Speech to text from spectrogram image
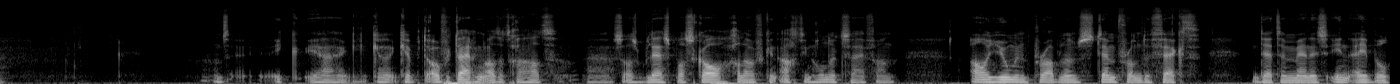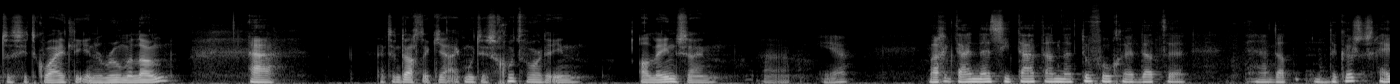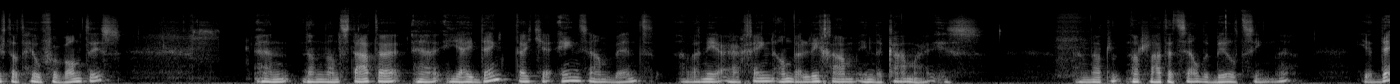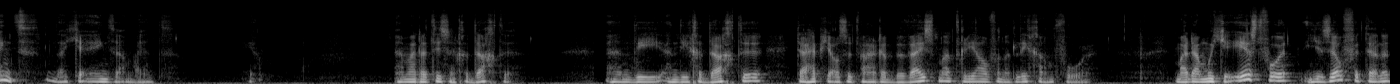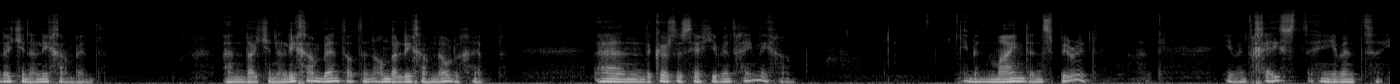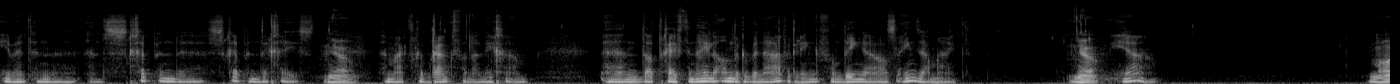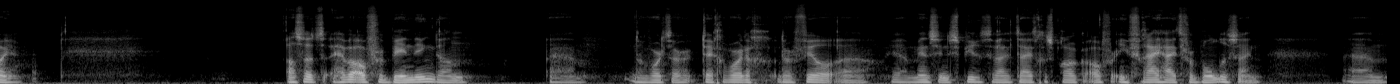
Want ik, ja, ik, ik heb de overtuiging altijd gehad, eh, zoals Blaise Pascal, geloof ik, in 1800 zei van... All human problems stem from the fact that a man is unable to sit quietly in a room alone. Ah, En toen dacht ik, ja, ik moet dus goed worden in alleen zijn. Eh, ja. Mag ik daar een citaat aan eh, toevoegen dat, eh, eh, dat de cursus geeft dat heel verwant is? En dan, dan staat er, eh, jij denkt dat je eenzaam bent wanneer er geen ander lichaam in de kamer is. En dat, dat laat hetzelfde beeld zien. Hè? Je denkt dat je eenzaam bent. Ja. Maar dat is een gedachte. En die, en die gedachte, daar heb je als het ware het bewijsmateriaal van het lichaam voor. Maar daar moet je eerst voor jezelf vertellen dat je een lichaam bent. En dat je een lichaam bent dat een ander lichaam nodig hebt. En de cursus zegt, je bent geen lichaam. Je bent mind en spirit. Je bent, je bent geest en je bent, je bent een, een scheppende, scheppende geest. ja, En maakt gebruik van een lichaam. En dat geeft een hele andere benadering van dingen als eenzaamheid. ja, Ja, mooi. Als we het hebben over verbinding, dan, ehm, dan wordt er tegenwoordig door veel eh, ja, mensen in de spiritualiteit gesproken over in vrijheid verbonden zijn. Ehm,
